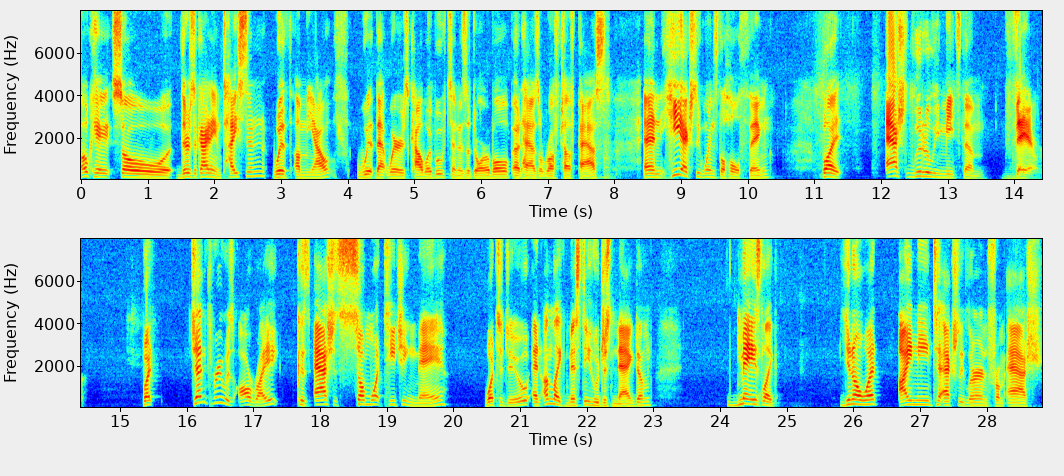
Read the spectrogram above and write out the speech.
okay, so there's a guy named Tyson with a Meowth with that wears cowboy boots and is adorable, but has a rough, tough past, and he actually wins the whole thing. But Ash literally meets them there. But Gen three was all right because Ash is somewhat teaching May what to do, and unlike Misty, who just nagged him, May's like, you know what? I need to actually learn from Ash.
